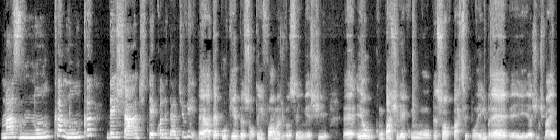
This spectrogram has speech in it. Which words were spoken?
mas nunca, nunca deixar de ter qualidade de vida. É, até porque, pessoal, tem formas de você investir. É, eu compartilhei com o pessoal que participou aí, em breve, aí a gente vai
